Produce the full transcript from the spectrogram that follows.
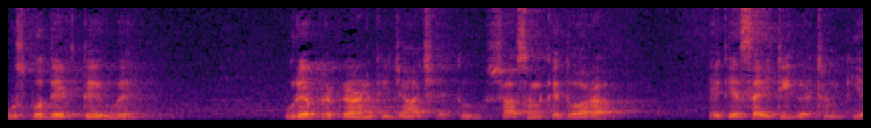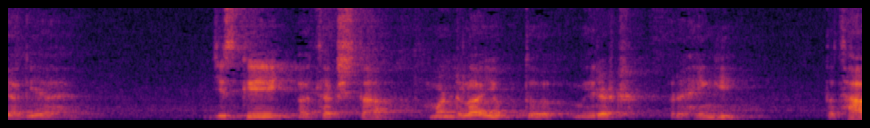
उसको देखते हुए पूरे प्रकरण की जाँच हेतु शासन के द्वारा एक एसआईटी गठन किया गया है। जिसकी अध्यक्षता मंडलायुक्त मेरठ रहेंगी तथा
